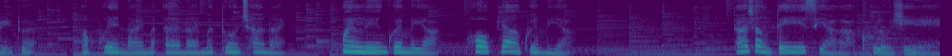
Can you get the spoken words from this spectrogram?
တွေအတွက်မဖွင့်နိုင်မအန်နိုင်မတွန်ချနိုင် ပွင့်လင်းခွင့်မရဖော်ပြခွင့်မရဒါကြောင့်တေးရေးဆရာကအခုလိုရေးတယ်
